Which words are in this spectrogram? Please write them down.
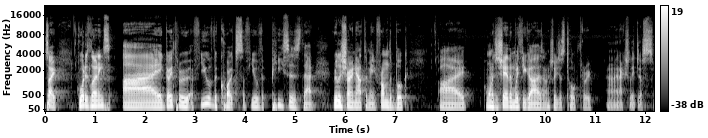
So, what is learnings? I go through a few of the quotes, a few of the pieces that really showing out to me from the book. I I wanted to share them with you guys and actually just talk through uh, and actually just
